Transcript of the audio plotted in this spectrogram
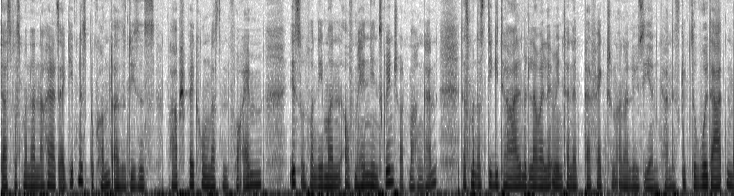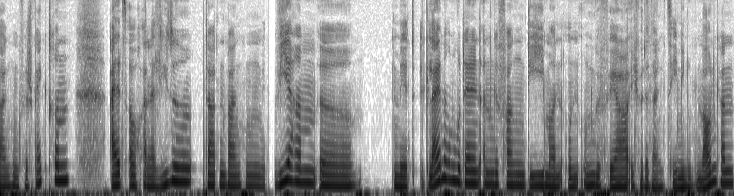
das, was man dann nachher als Ergebnis bekommt, also dieses Farbspektrum, das dann vor einem ist und von dem man auf dem Handy einen Screenshot machen kann, dass man das digital mittlerweile im Internet perfekt schon analysieren kann. Es gibt sowohl Datenbanken für Spektren als auch Analyse-Datenbanken. Wir haben äh, mit kleineren Modellen angefangen, die man in ungefähr, ich würde sagen, 10 Minuten bauen kann.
